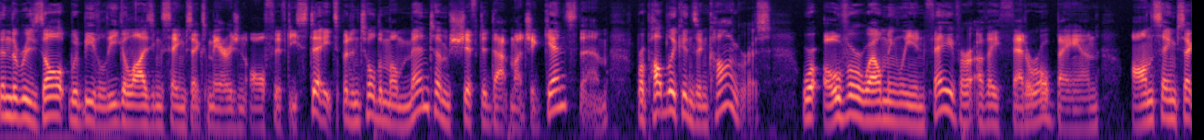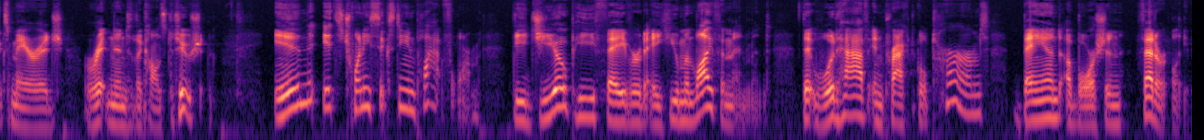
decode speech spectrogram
then the result would be legalizing same sex marriage in all 50 states. But until the momentum shifted that much against them, Republicans in Congress were overwhelmingly in favor of a federal ban on same sex marriage written into the Constitution. In its 2016 platform, the GOP favored a human life amendment that would have, in practical terms, banned abortion federally.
